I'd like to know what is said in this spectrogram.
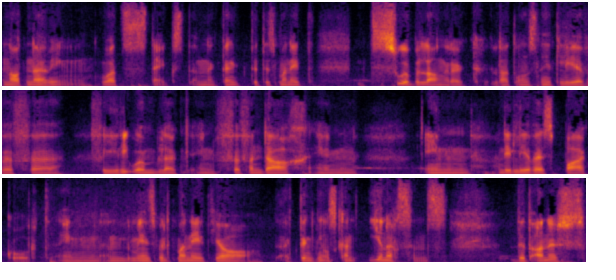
not knowing what's next. En ek dink dit is maar net so belangrik dat ons net lewe vir vir hierdie oomblik en vir vandag en en die lewe is baie kort. En en die mens moet dit maar net ja ek dink nie ons kan enigsins dit anders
